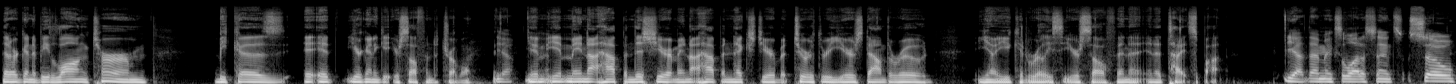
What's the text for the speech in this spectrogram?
that are going to be long term because it, it you're going to get yourself into trouble. Yeah. It, it may not happen this year, it may not happen next year, but two or three years down the road, you know, you could really see yourself in a in a tight spot. Yeah, that makes a lot of sense. So,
